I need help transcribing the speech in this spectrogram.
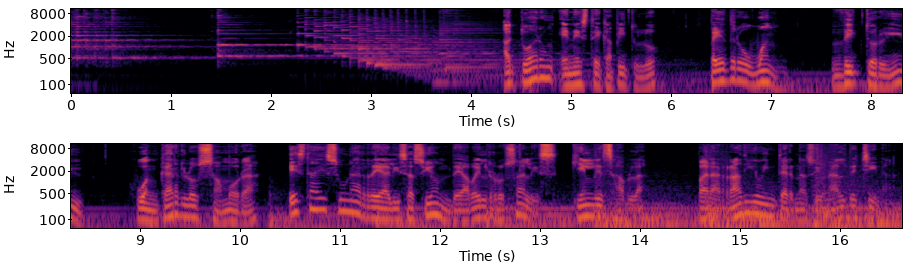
Actuaron en este capítulo Pedro Wang, Víctor Yu, Juan Carlos Zamora. Esta es una realización de Abel Rosales, quien les habla para Radio Internacional de China.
